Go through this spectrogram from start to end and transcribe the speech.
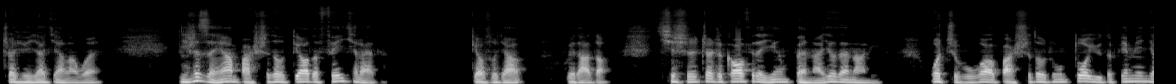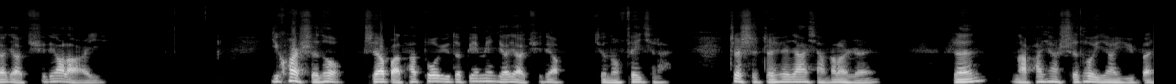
哲学家见了问：“你是怎样把石头雕的飞起来的？”雕塑家回答道：“其实这只高飞的鹰本来就在那里。”我只不过把石头中多余的边边角角去掉了而已。一块石头，只要把它多余的边边角角去掉，就能飞起来。这使哲学家想到了人，人哪怕像石头一样愚笨，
